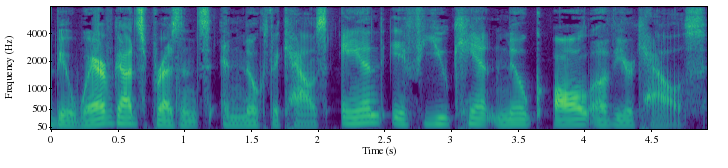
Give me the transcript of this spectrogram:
be aware of God's presence and milk the cows. And if you can't milk all of your cows,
